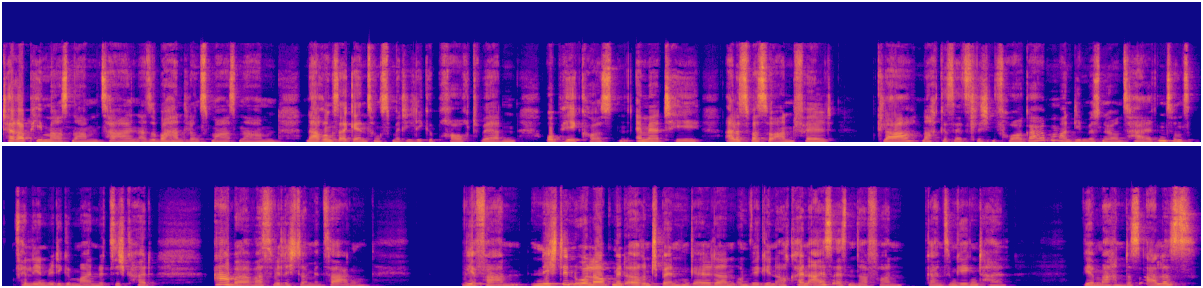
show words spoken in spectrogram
Therapiemaßnahmen zahlen, also Behandlungsmaßnahmen, Nahrungsergänzungsmittel, die gebraucht werden, OP-Kosten, MRT, alles, was so anfällt, Klar, nach gesetzlichen Vorgaben, an die müssen wir uns halten, sonst verlieren wir die Gemeinnützigkeit. Aber was will ich damit sagen? Wir fahren nicht in Urlaub mit euren Spendengeldern und wir gehen auch kein Eis essen davon. Ganz im Gegenteil. Wir machen das alles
